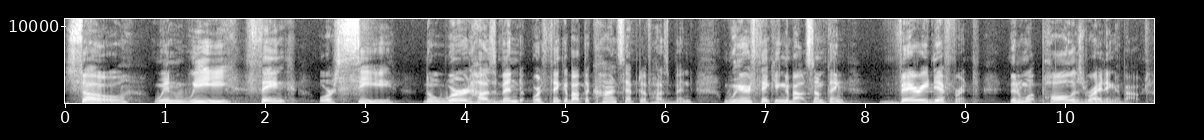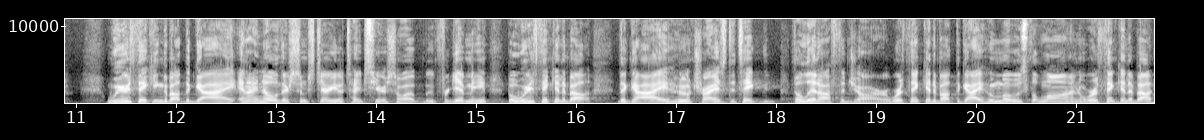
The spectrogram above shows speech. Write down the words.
So, when we think or see the word husband or think about the concept of husband, we're thinking about something very different than what Paul is writing about. We're thinking about the guy, and I know there's some stereotypes here, so I'll, forgive me, but we're thinking about the guy who tries to take the lid off the jar, or we're thinking about the guy who mows the lawn, or we're thinking about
